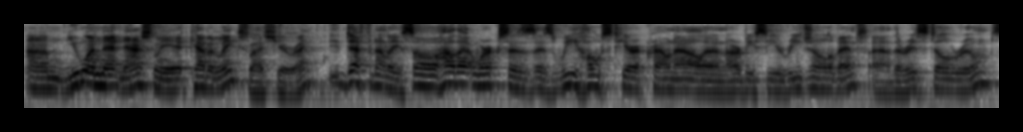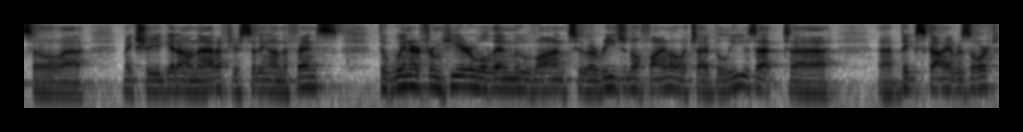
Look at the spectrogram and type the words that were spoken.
Um, you won that nationally at Cabot Links last year, right? Definitely. So how that works is, is we host here at Crown Isle an RBC regional event. Uh, there is still room, so uh, make sure you get on that if you're sitting on the fence. The winner from here will then move on to a regional final, which I believe is at. Uh, uh, Big Sky Resort,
